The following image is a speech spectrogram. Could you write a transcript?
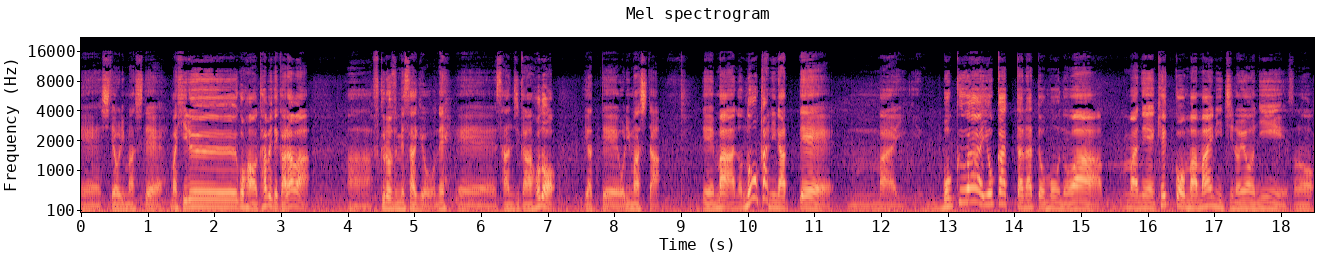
えー、しておりまして、まあ、昼ご飯を食べてからは、あ袋詰め作業をね、えー、3時間ほどやっておりました。で、まあ、あの、農家になって、んまあ、僕は良かったなって思うのは、まあね、結構まあ毎日のように、その、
